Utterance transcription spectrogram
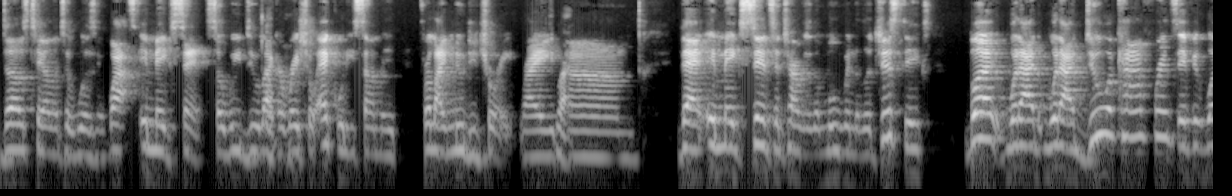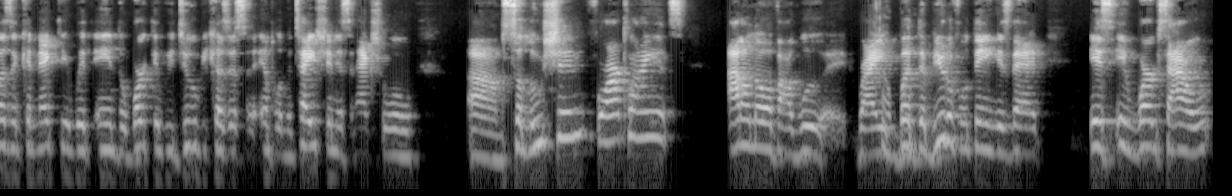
does tail into Woods and Watts. It makes sense. So we do like a racial equity summit for like New Detroit, right? right. Um, that it makes sense in terms of the movement of logistics. But would I would I do a conference if it wasn't connected within the work that we do because it's an implementation, it's an actual um, solution for our clients? I don't know if I would, right? Okay. But the beautiful thing is that is it works out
